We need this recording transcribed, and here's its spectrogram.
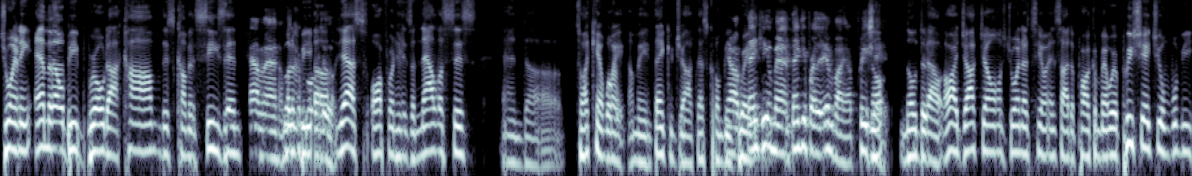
joining MLBBro.com this coming season. Yeah, man. I'm going to be, uh, yes, offering his analysis. And uh, so I can't wait. I mean, thank you, Jacque. That's going to be Yeah, great. thank you, man. Thank you for the invite. I appreciate No, it. no doubt. All right, Jacque Jones, join us here on Inside the Parker, man. We appreciate you, and we'll be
